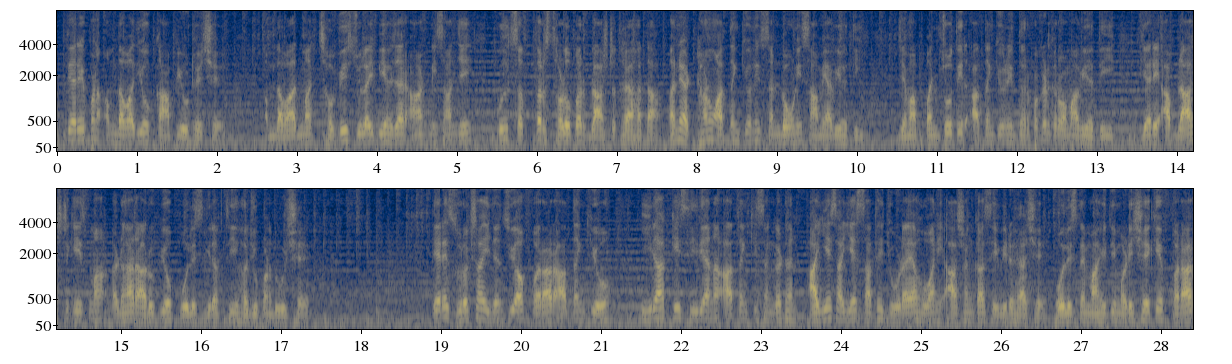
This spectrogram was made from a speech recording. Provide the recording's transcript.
અત્યારે પણ અમદાવાદીઓ કાંપી ઉઠે છે. અમદાવાદમાં છવ્વીસ જુલાઈ બે હજાર આઠની સાંજે કુલ સત્તર સ્થળો પર બ્લાસ્ટ થયા હતા અને અઠ્ઠાણું આતંકીઓની સંડોવણી સામે આવી હતી, જેમાં પંચોતેર આતંકીઓની ધરપકડ કરવામાં આવી હતી ત્યારે આ બ્લાસ્ટ કેસમાં અઢાર આરોપીઓ પોલીસ ગિરફથી હજુ પણ દૂર છે. ત્યારે સુરક્ષા એજન્સીઓ આ ફરાર આતંકીઓ ઈરાક કે સિરિયાના આતંકી સંગઠન આઈએસઆઈએસ સાથે જોડાયા હોવાની આશંકા સેવી રહ્યા છે. પોલીસને માહિતી મળી છે કે ફરાર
